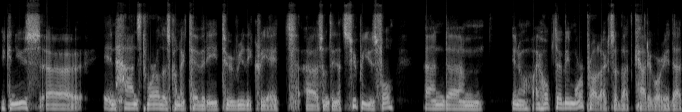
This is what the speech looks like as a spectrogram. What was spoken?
you can use uh, enhanced wireless connectivity to really create uh, something that's super useful. And um, you know, I hope there'll be more products of that category that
